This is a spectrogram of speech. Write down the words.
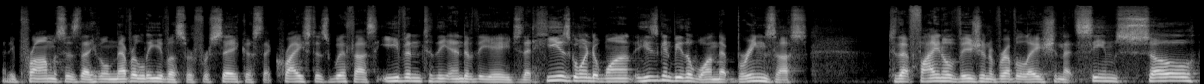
And he promises that he will never leave us or forsake us, that Christ is with us even to the end of the age, that he is going to want, he's going to be the one that brings us to that final vision of revelation that seems so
